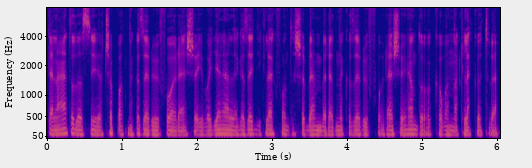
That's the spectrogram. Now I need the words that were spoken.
te látod azt, hogy a csapatnak az erőforrásai, vagy jelenleg az egyik legfontosabb emberednek az erőforrásai olyan dolgokkal vannak lekötve,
